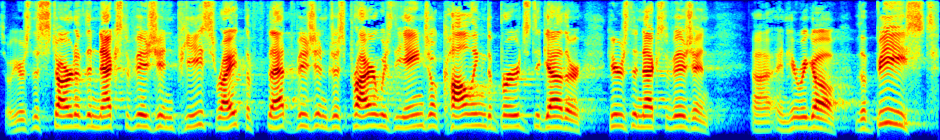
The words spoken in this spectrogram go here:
So here's the start of the next vision piece, right? The, that vision just prior was the angel calling the birds together. Here's the next vision. Uh, and here we go the beast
